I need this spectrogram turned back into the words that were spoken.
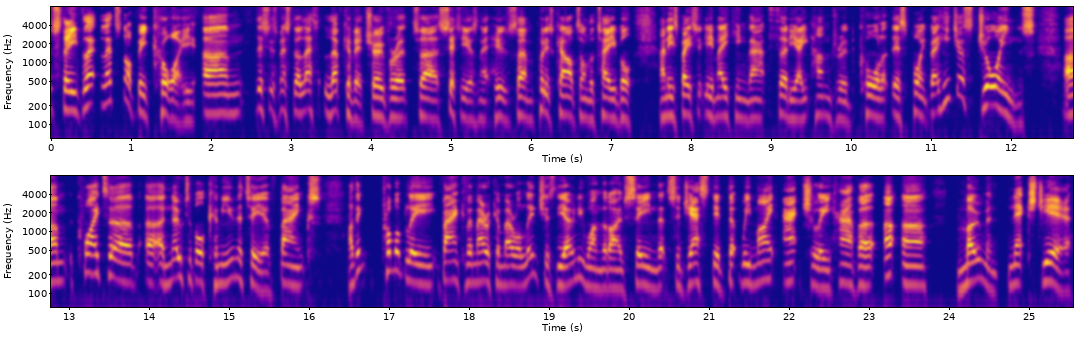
Steve, let, us not be coy. Um, this is Mr. Le- Levkovich over at uh, Citi, isn't it, who's um, put his cards on the table and he's basically making that 3,800 call at this point. But he just joins um, quite a, a, notable community of banks. I think probably Bank of America Merrill Lynch is the only one that I've seen that suggested that we might actually have a uh-uh moment next year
